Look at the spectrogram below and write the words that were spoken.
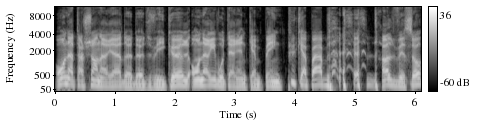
on attache ça en arrière de- de- du véhicule, on arrive au terrain de camping, plus capable d'enlever ça.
